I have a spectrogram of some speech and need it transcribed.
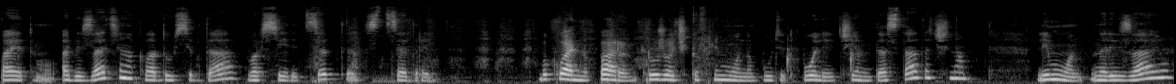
Поэтому обязательно кладу всегда во все рецепты с цедрой. Буквально пара кружочков лимона будет более чем достаточно. Лимон нарезаю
